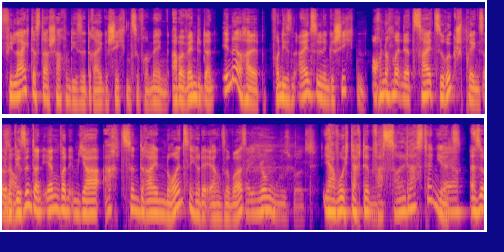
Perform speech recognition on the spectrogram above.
vielleicht es da schaffen, diese drei Geschichten zu vermengen. Aber wenn du dann innerhalb von diesen einzelnen Geschichten auch nochmal in der Zeit zurückspringst, also Genau. wir sind dann irgendwann im Jahr 1893 oder irgend sowas, Bei den jungen Roosevelts. ja, wo ich dachte, was soll das denn jetzt? Ja, ja. Also,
